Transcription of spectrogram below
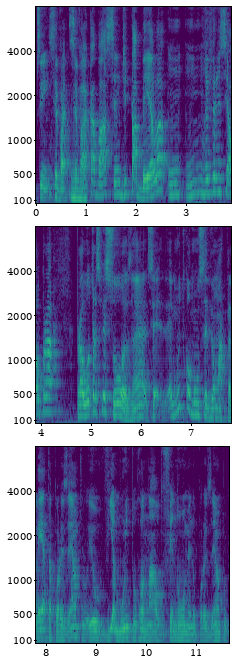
sim, você vai, você vai acabar sendo de tabela um, um referencial para para outras pessoas, né? Cê- é muito comum você ver um atleta, por exemplo, eu via muito o Ronaldo Fenômeno, por exemplo,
